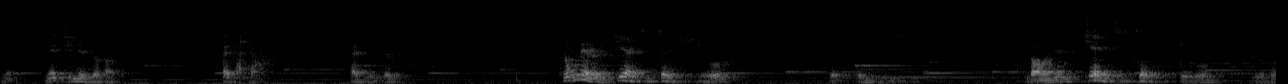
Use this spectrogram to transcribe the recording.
年年轻的时候，爱打架，爱智斗。中年人见之在熟，老年见之在德，得到。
